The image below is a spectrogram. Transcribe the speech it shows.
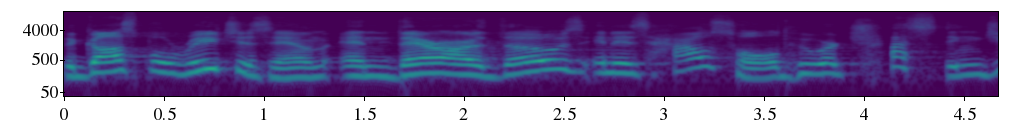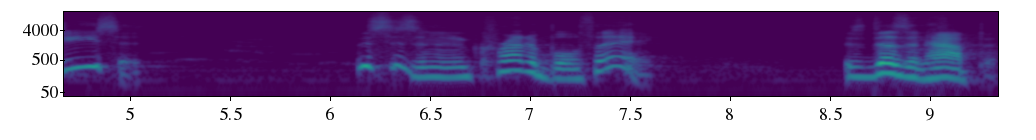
the gospel reaches him, and there are those in his household who are trusting Jesus. This is an incredible thing. This doesn't happen.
